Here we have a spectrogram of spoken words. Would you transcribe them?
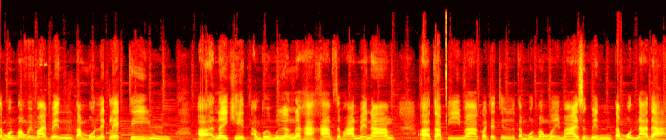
ตำบลบางใบไม้เป็นตำบลเล็กๆ ที่อยู่ในเขตอำเภอเมืองนะคะ ข้ามสะพานแม่น้ำอ่าตาปีมาก็จะเจอตำบลบางใบไม้ ซึ่งเป็นตำบลหน้าด่าน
